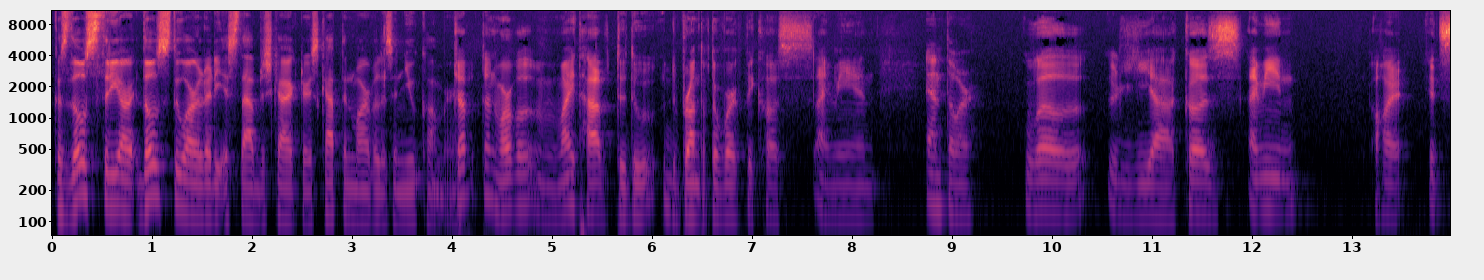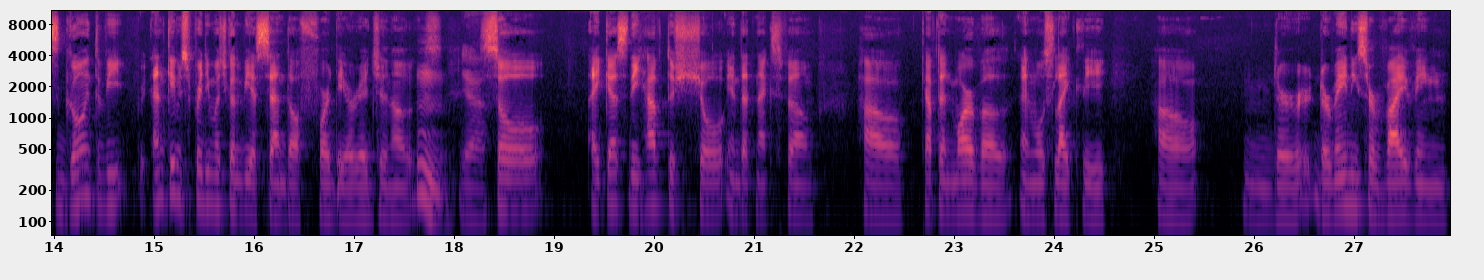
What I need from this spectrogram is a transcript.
Because those three are those two are already established characters. Captain Marvel is a newcomer. Captain Marvel might have to do the brunt of the work because I mean, and Thor. Well, yeah, because I mean, okay, it's going to be Endgame's pretty much going to be a send off for the originals. Hmm. yeah. So I guess they have to show in that next film how Captain Marvel and most likely how mm, the the remaining surviving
